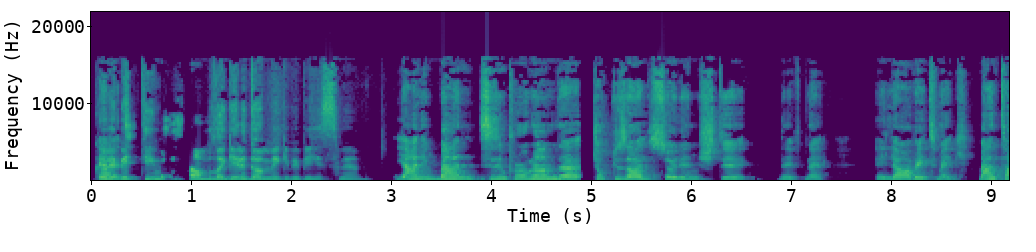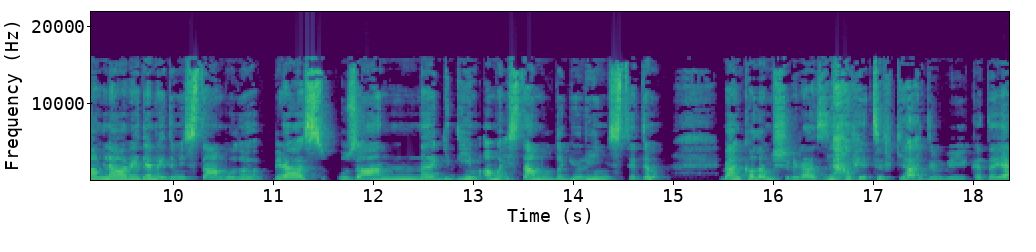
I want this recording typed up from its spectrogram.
Kaybettiğimiz evet. İstanbul'a geri dönme gibi bir his mi? Yani ben sizin programda çok güzel söylemişti Defne. E, lav etmek. Ben tam lav edemedim İstanbul'u. Biraz uzağına gideyim ama İstanbul'da göreyim istedim. Ben Kalamış'ı biraz lavatif geldim Büyükada'ya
